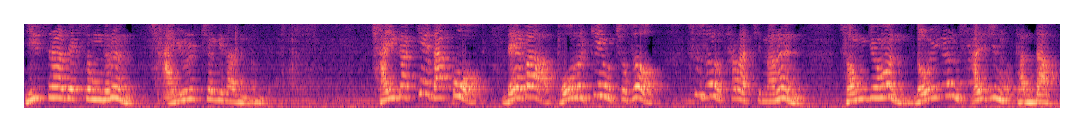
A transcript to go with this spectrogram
이스라엘 백성들은 자율적이라는 겁니다. 자기가 깨닫고 내가 돌을 깨우쳐서 스스로 살았지만은 성경은 너희는 살지 못한다.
